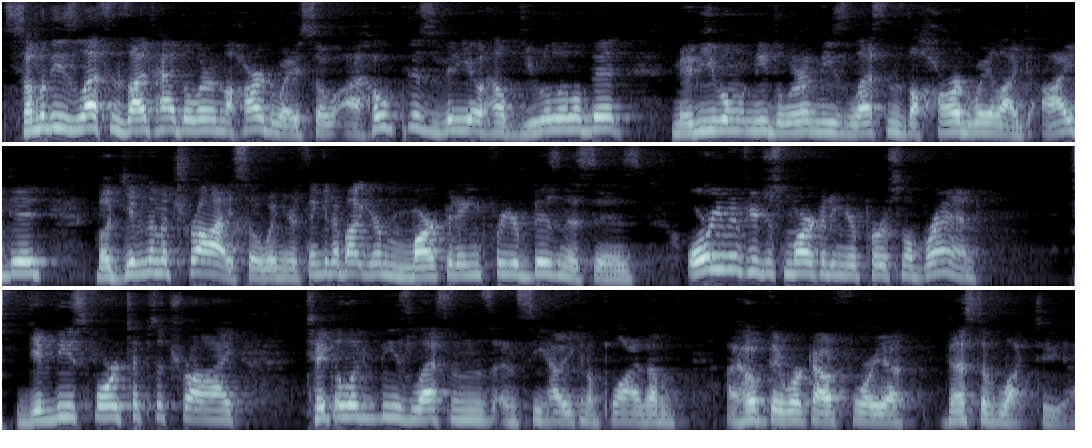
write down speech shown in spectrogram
some of these lessons I've had to learn the hard way, so I hope this video helped you a little bit. Maybe you won't need to learn these lessons the hard way like I did, but give them a try. So when you're thinking about your marketing for your businesses, or even if you're just marketing your personal brand, give these four tips a try. Take a look at these lessons and see how you can apply them. I hope they work out for you. Best of luck to you.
